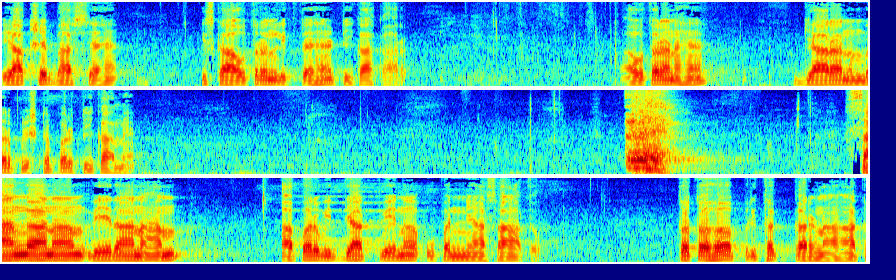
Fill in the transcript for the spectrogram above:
ये आक्षेप भाष्य है। इसका अवतरण लिखते हैं टीकाकार। अवतरण है ग्यारह नंबर पृष्ठ पर टीका में। सांगानाम वेदानाम अपर विद्यात्वेन उपन्यासात। ततः पृथक करणात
